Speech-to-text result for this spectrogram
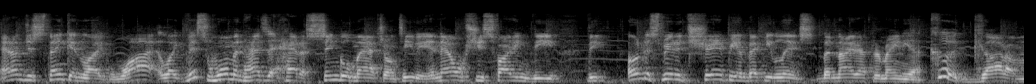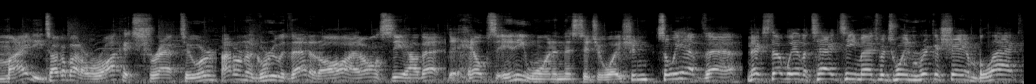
and I'm just thinking, like, why? Like, this woman hasn't had a single match on TV, and now she's fighting the the undisputed champion Becky Lynch the night after Mania. Good God almighty. Talk about a rocket strap to her. I don't agree with that at all. I don't see how that helps anyone in this situation. So we have that. Next up, we have a tag team match between Ricochet and Black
